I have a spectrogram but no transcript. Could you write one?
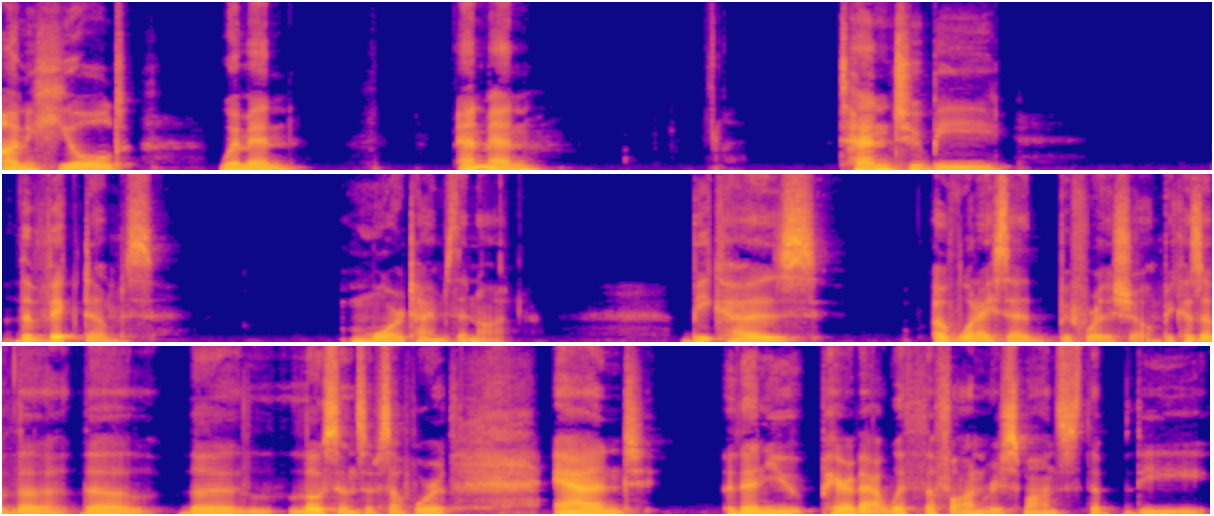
unhealed women and men tend to be the victims more times than not. Because of what I said before the show because of the the the low sense of self-worth. And then you pair that with the fawn response the the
